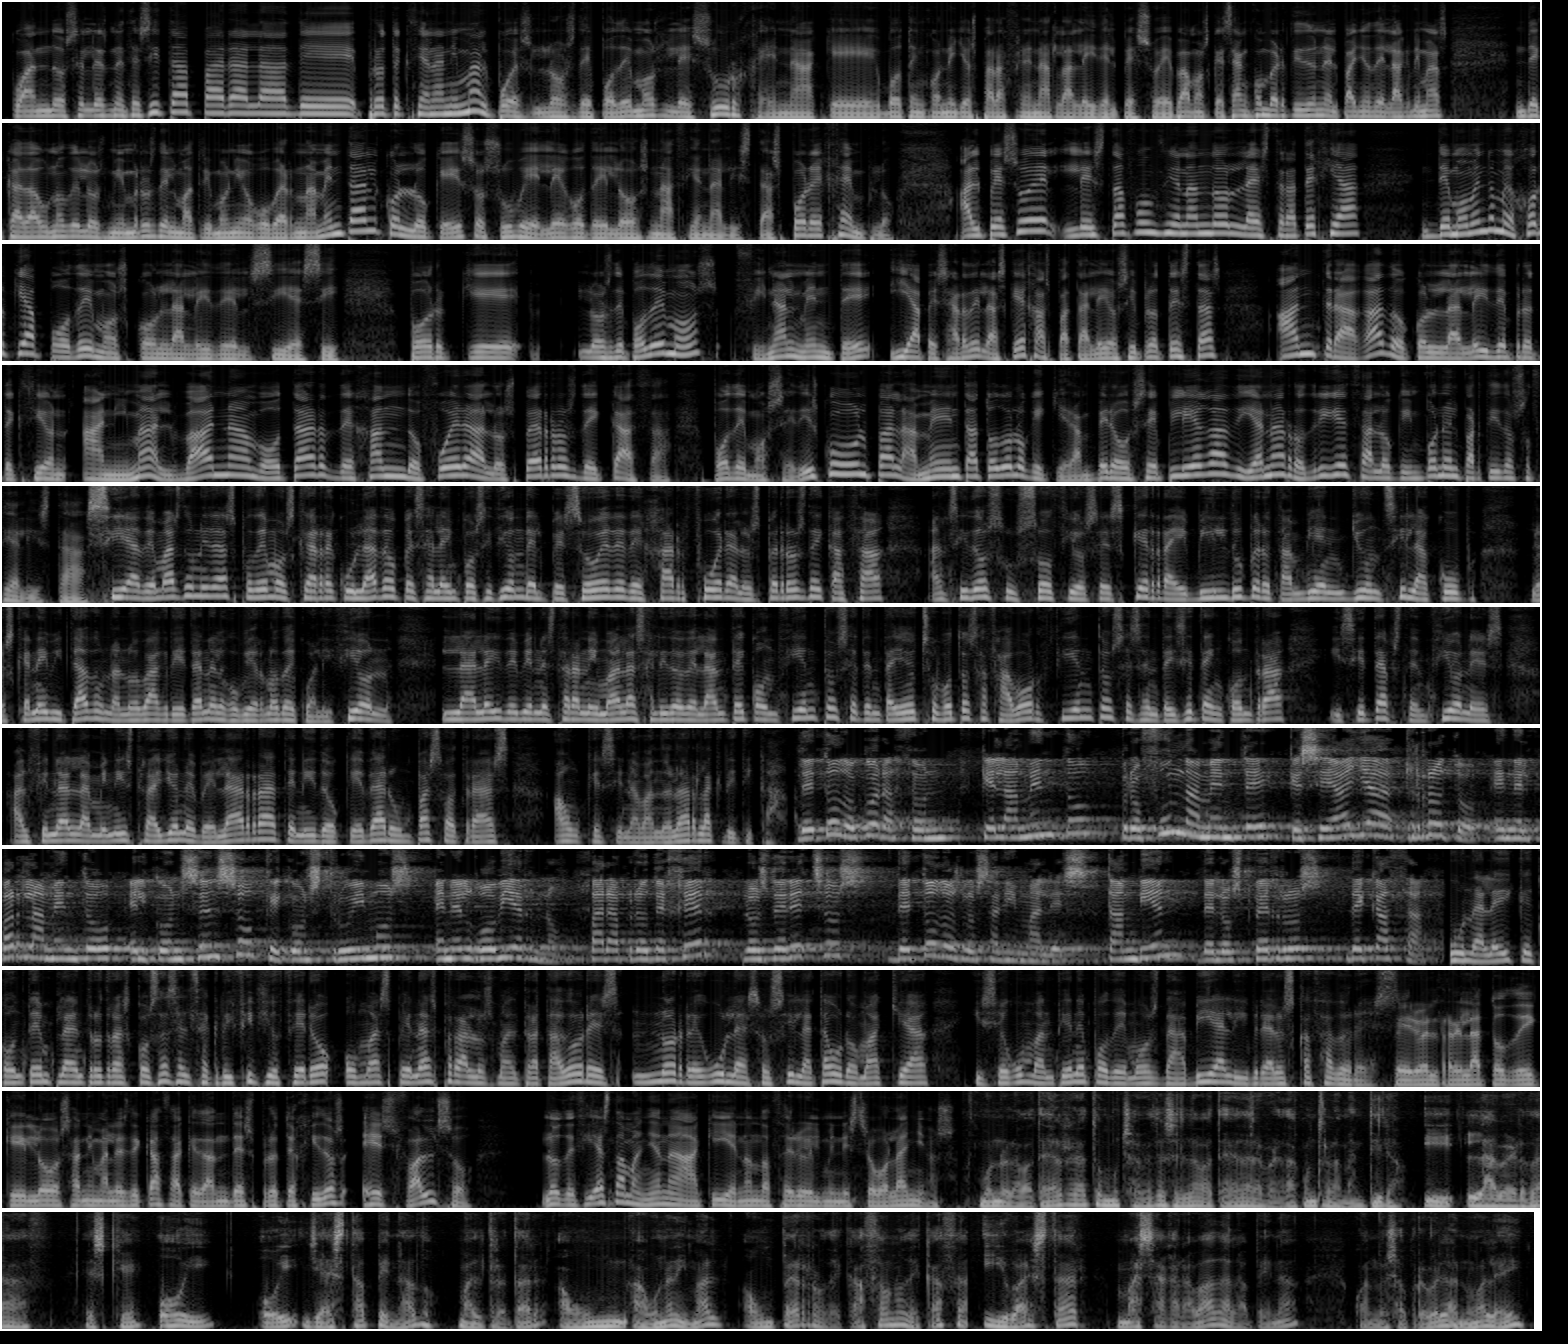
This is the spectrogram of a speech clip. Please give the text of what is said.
Cuando se les necesita para la de protección animal, pues los de Podemos les urgen a que voten con ellos para frenar la ley del PSOE. Vamos, que se han convertido en el paño de lágrimas de cada uno de los miembros del matrimonio gubernamental, con lo que eso sube el ego de los nacionalistas. Por ejemplo, al PSOE le está funcionando la estrategia de momento mejor que a Podemos con la ley del sí es sí, porque los de Podemos, finalmente, y a pesar de las quejas, pataleos y protestas, han tragado con la ley de protección animal. Van a votar dejando fuera a los perros de caza. Podemos se disculpa, lamenta, todo lo que quieran, pero se pliega Diana Rodríguez a lo que impone el Partido Socialista. Sí, además de Unidas Podemos, que ha reculado pese a la imposición del PSOE de dejar fuera a los perros de caza, han sido sus socios Esquerra y Bildu, pero también Junts y la CUP, los que han evitado una nueva grieta en el gobierno de coalición. La ley de bienestar animal ha salido adelante con 178 votos a favor, 167 en contra y 7 abstenciones. Al final, la ministra Yone Belarra ha tenido que dar un paso atrás, aunque sin abandonar la crítica. De todo corazón, que lamento profundamente que se haya roto en el Parlamento el consenso que construimos en el Gobierno para proteger los derechos de todos los animales, también de los perros de caza. Una ley que contempla, entre otras cosas, el sacrificio cero o más penas para los maltratadores. No regula, eso sí, la tauromaquia y según mantiene Podemos da vía libre a los cazadores. Pero el relato de que los animales de caza quedan desprotegidos es falso. Lo decía esta mañana aquí en Onda Cero el ministro Bolaños. Bueno, la batalla del relato muchas veces es la batalla de la verdad contra la mentira. Y la verdad es que hoy hoy ya está penado maltratar a un, a un animal, a un perro de caza o no de caza. Y va a estar más agravada la pena cuando se apruebe la nueva ley.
